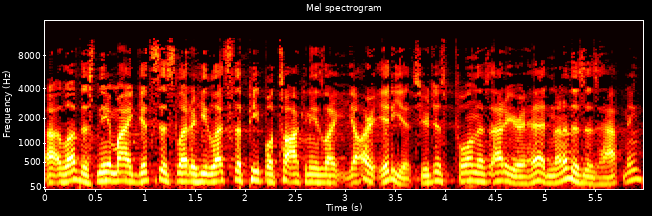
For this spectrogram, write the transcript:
Uh, I love this. Nehemiah gets this letter. He lets the people talk and he's like, y'all are idiots. You're just pulling this out of your head. None of this is happening.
